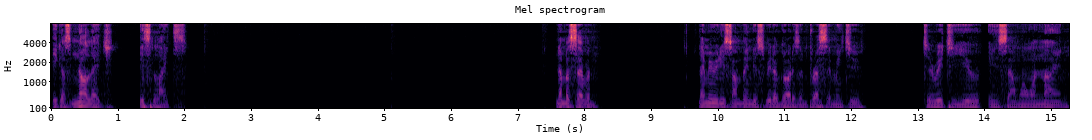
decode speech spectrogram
Because knowledge is light. Number seven. Let me read you something the Spirit of God is impressing me to, to read to you in Psalm 119,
